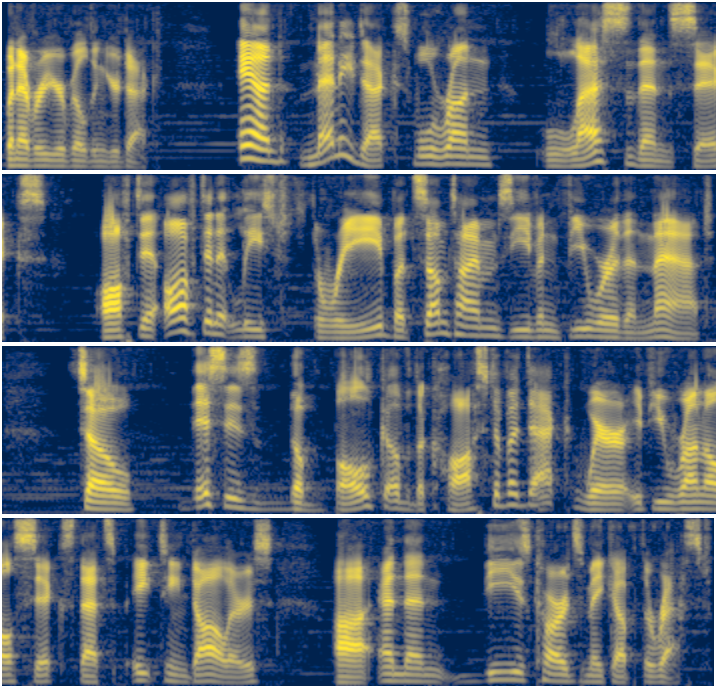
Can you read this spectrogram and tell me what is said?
whenever you're building your deck. And many decks will run less than 6 often often at least three, but sometimes even fewer than that. So this is the bulk of the cost of a deck, where if you run all six, that's $18, uh, and then these cards make up the rest.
